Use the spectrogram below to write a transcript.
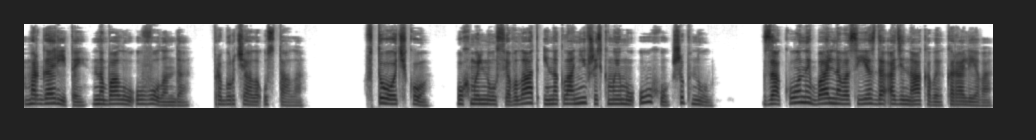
Маргаритой на балу у Воланда, пробурчала устало. В точку, ухмыльнулся Влад и, наклонившись к моему уху, шепнул: Законы бального съезда одинаковы, королева.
